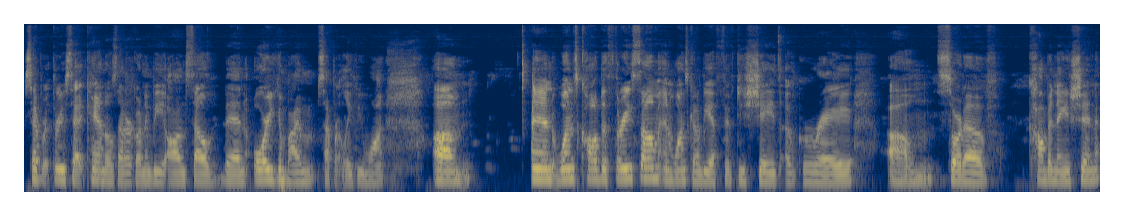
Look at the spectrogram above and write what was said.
separate three set candles that are going to be on sale then, or you can buy them separately if you want. Um, and one's called the threesome, and one's going to be a Fifty Shades of Grey um, sort of combination.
